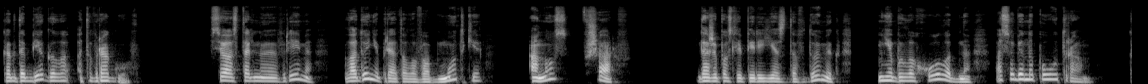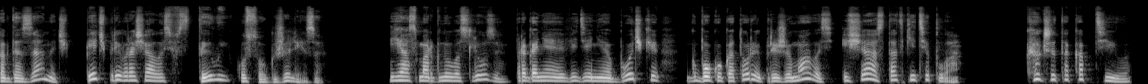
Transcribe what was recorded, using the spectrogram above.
когда бегала от врагов. Все остальное время ладони прятала в обмотке, а нос — в шарф. Даже после переезда в домик мне было холодно, особенно по утрам, когда за ночь печь превращалась в стылый кусок железа. Я сморгнула слезы, прогоняя видение бочки, к боку которой прижималась, ища остатки тепла. Как же так коптило!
